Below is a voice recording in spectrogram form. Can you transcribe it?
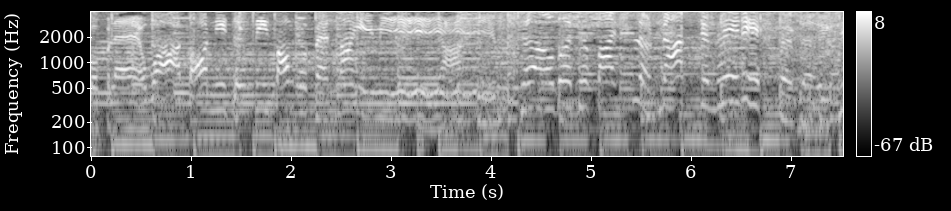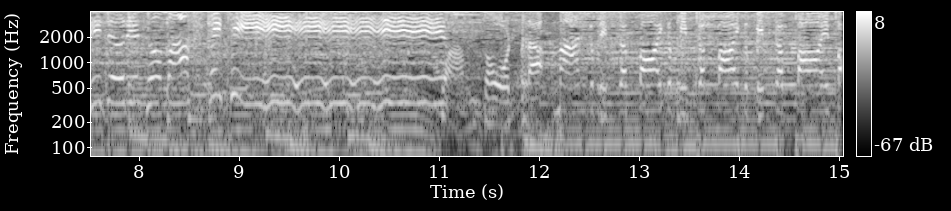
ก็แปลว่าตอนนี้ถึงตีสองเธอแฟนไม่มี ประมาณกระปิบกระปอยกระปิบกระปอยกระปิบกระปอยป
